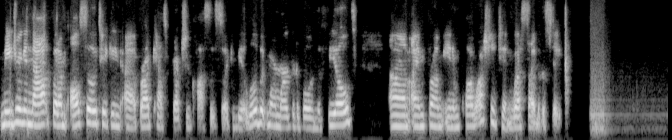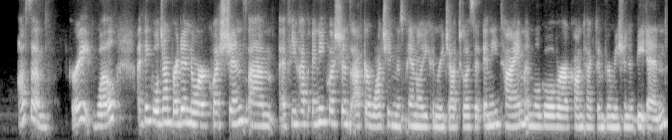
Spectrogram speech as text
majoring in that, but I'm also taking uh, broadcast production classes so I can be a little bit more marketable in the field. Um, I'm from Enumclaw, Washington, west side of the state. Awesome. Great. Well, I think we'll jump right into our questions. Um, if you have any questions after watching this panel, you can reach out to us at any time and we'll go over our contact information at the end.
